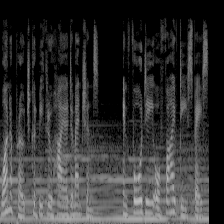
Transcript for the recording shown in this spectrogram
One approach could be through higher dimensions. In 4D or 5D space,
